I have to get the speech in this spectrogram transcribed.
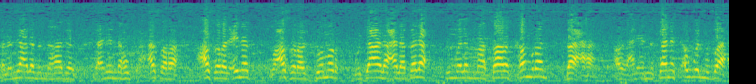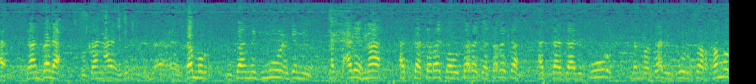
فلم يعلم أن هذا يعني أنه عصر عصر العنب وعصر التمر وجعل على بلح ثم لما صارت خمرا باعها. أو يعني أن كانت أول مباحة. كان بلح وكان تمر وكان مجموع جميل. حط عليه ماء حتى تركه ترك تركه حتى زال يفور لما صار يفور وصار خمر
